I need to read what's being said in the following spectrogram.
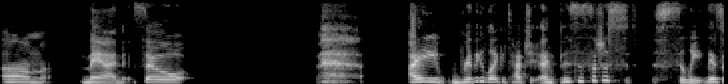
Um, man, so I really like attaching. And this is such a s- silly. There's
